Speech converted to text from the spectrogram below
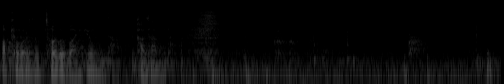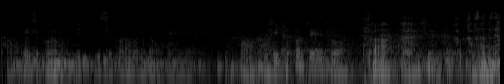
막혀버려서 저도 많이 배웁니다. 감사합니다. 다음 페이지 보면 있, 있을 거라고 했는데 없는데. 아, 다시 첫 번째에서 아, 감사합니다.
